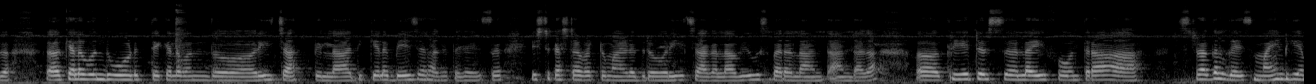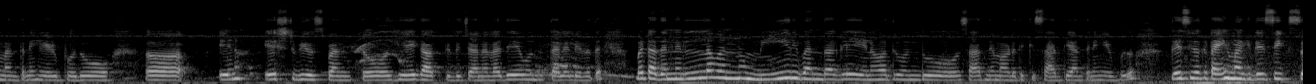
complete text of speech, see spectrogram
ಕೆಲವೊಂದು ಓಡುತ್ತೆ, ಕೆಲವೊಂದು ರೀಚ್ ಆಗ್ತಿಲ್ಲ. ಅದಕ್ಕೆಲ್ಲ ಬೇಜಾರಾಗುತ್ತೆ ಗೈಸ್ ಎಷ್ಟು ಕಷ್ಟಪಟ್ಟು ಮಾಡಿದ್ರು ರೀಚ್ ಆಗಲ್ಲ ವ್ಯೂಸ್ ಬರಲ್ಲ ಅಂತ ಅಂದಾಗ ಕ್ರಿಯೇಟರ್ಸ್ ಲೈಫ್ ಒಂಥರ ಸ್ಟ್ರಗಲ್ ಗೈಸ್ ಮೈಂಡ್ ಗೇಮ್ ಅಂತಲೇ ಹೇಳ್ಬೋದು. ಏನು, ಎಷ್ಟು ವ್ಯೂಸ್ ಬಂತು, ಹೇಗಾಗ್ತಿದೆ ಚಾನಲ್ ಅದೇ ಒಂದು ತಲೆಯಲ್ಲಿರುತ್ತೆ. ಬಟ್ ಅದನ್ನೆಲ್ಲವನ್ನು ಮೀರಿ ಬಂದಾಗಲೇ ಏನಾದರೂ ಒಂದು ಸಾಧನೆ ಮಾಡೋದಕ್ಕೆ ಸಾಧ್ಯ ಅಂತಲೇ ಹೇಳ್ಬೋದು. ಪ್ಲೇಸ್ ಇವಾಗ ಟೈಮ್ ಆಗಿದೆ ಸಿಕ್ಸ್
